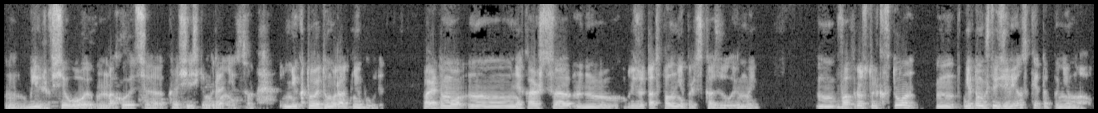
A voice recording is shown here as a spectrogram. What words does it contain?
ближе всего находятся к российским границам, никто этому рад не будет. Поэтому, мне кажется, результат вполне предсказуемый. Вопрос только в том, я думаю, что Зеленский это понимал.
